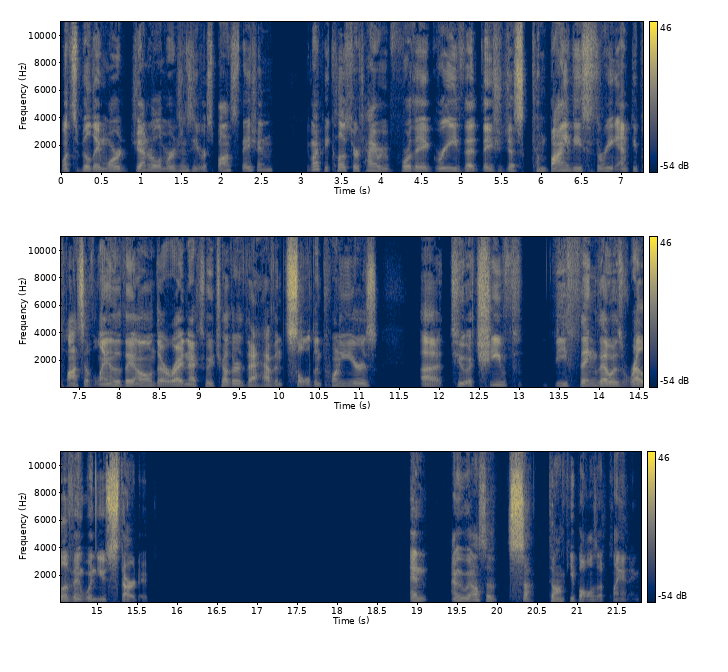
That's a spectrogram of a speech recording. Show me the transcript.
wants to build a more general emergency response station, you might be close to retiring before they agree that they should just combine these three empty plots of land that they own that are right next to each other that haven't sold in 20 years uh, to achieve the thing that was relevant when you started. And I mean, we also suck donkey balls at planning,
